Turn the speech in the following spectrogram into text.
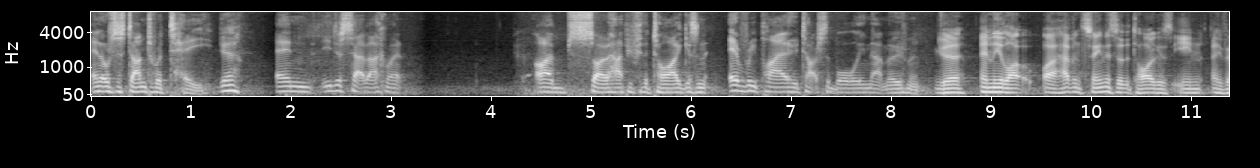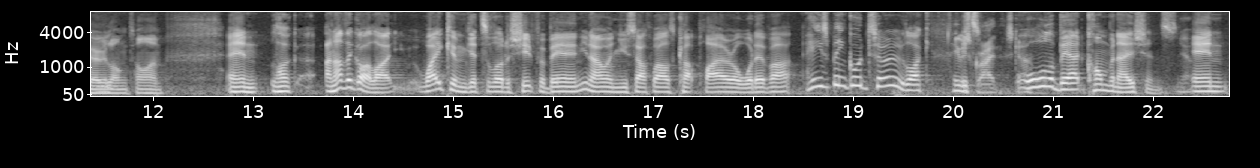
and it was just done to a T. Yeah. And you just sat back and went, I'm so happy for the Tigers and every player who touched the ball in that movement. Yeah, and you're like, I haven't seen this at the Tigers in a very mm. long time. And like another guy like Wakeham gets a lot of shit for being, you know, a New South Wales Cup player or whatever. He's been good too. Like He was great this game. All about combinations. Yeah. And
